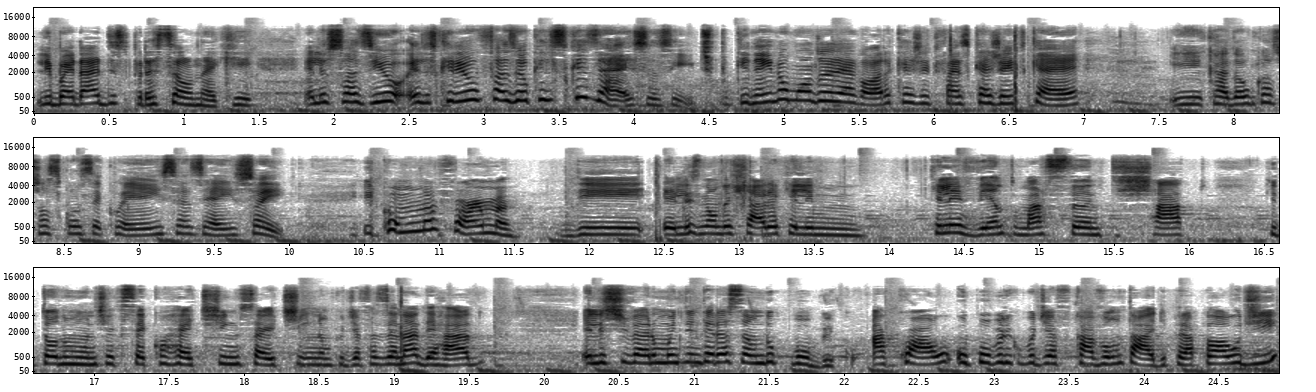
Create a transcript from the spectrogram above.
liberdade de expressão, né? Que eles faziam, eles queriam fazer o que eles quisessem, assim, tipo, que nem no mundo de agora que a gente faz o que a gente quer e cada um com as suas consequências, e é isso aí. E como uma forma de eles não deixarem aquele, aquele evento maçante, chato, que todo mundo tinha que ser corretinho, certinho, não podia fazer nada errado, eles tiveram muita interação do público, a qual o público podia ficar à vontade para aplaudir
